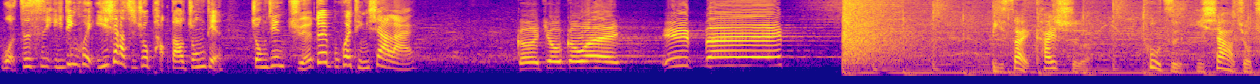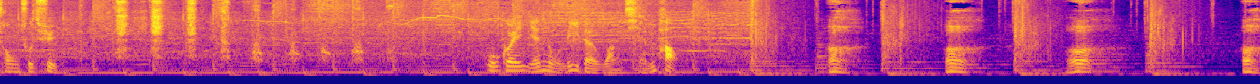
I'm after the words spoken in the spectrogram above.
我这次一定会一下子就跑到终点，中间绝对不会停下来。各就各位，预备！比赛开始了，兔子一下就冲出去，乌龟也努力的往前跑。哦，哦，哦，哦！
